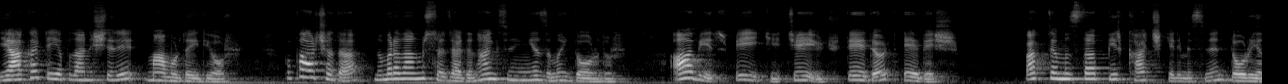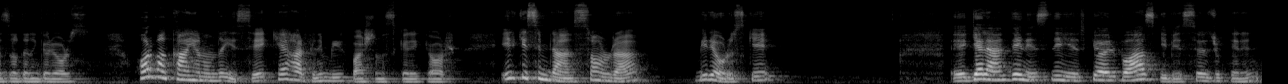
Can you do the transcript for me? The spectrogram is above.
Liyakatle yapılan işleri mamurda ediyor. Bu parçada numaralanmış sözlerden hangisinin yazımı doğrudur? A1, B2, C3, D4, E5. Baktığımızda birkaç kelimesinin doğru yazıldığını görüyoruz. Horman Kanyonu'nda ise K harfinin büyük başlaması gerekiyor. İlk isimden sonra biliyoruz ki e, gelen deniz, nehir, göl, boğaz gibi sözcüklerin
